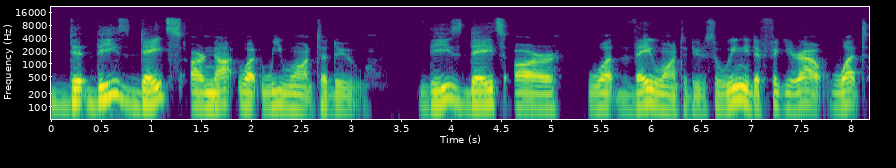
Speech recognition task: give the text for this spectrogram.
these dates are not what we want to do. These dates are what they want to do. So we need to figure out what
